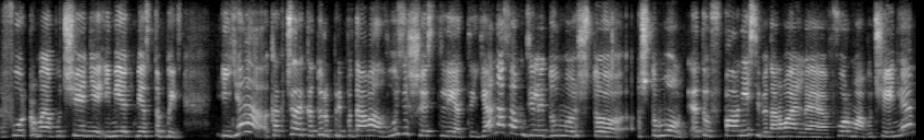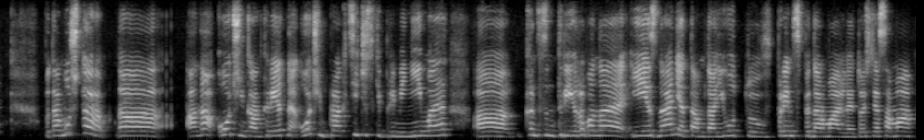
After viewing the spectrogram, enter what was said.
формы обучения имеют место быть. И я, как человек, который преподавал в ВУЗе 6 лет, я на самом деле думаю, что, что мол, это вполне себе нормальная форма обучения, потому что э, она очень конкретная, очень практически применимая, а, концентрированная, и знания там дают, в принципе, нормальные. То есть я сама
